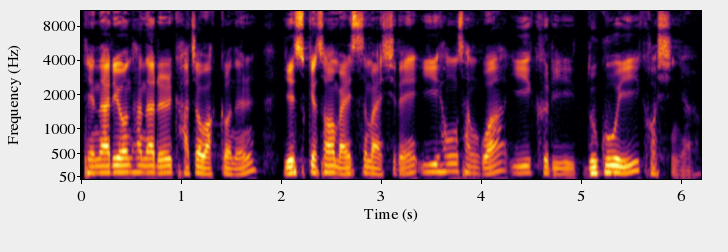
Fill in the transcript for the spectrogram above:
데나리온 하나를 가져왔거늘 예수께서 말씀하시되 이 형상과 이 글이 누구의 것이냐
